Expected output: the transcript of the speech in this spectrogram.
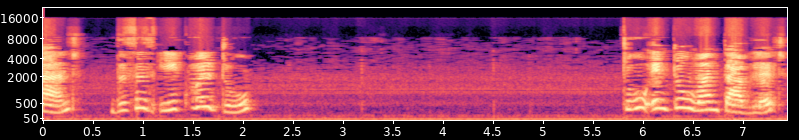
and this is equal to 2 into 1 tablet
